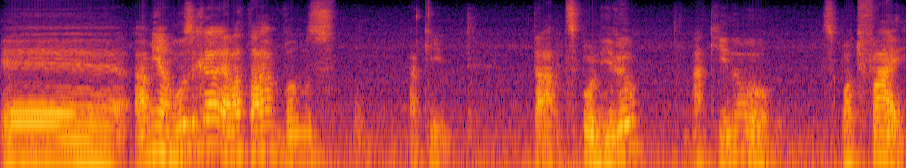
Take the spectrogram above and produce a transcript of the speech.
É, a minha música, ela tá, vamos aqui, tá disponível aqui no Spotify.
